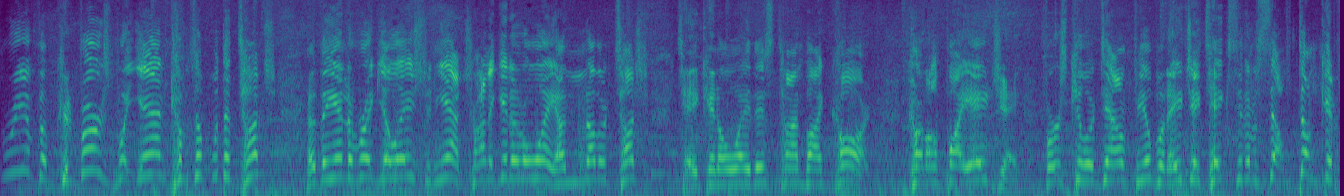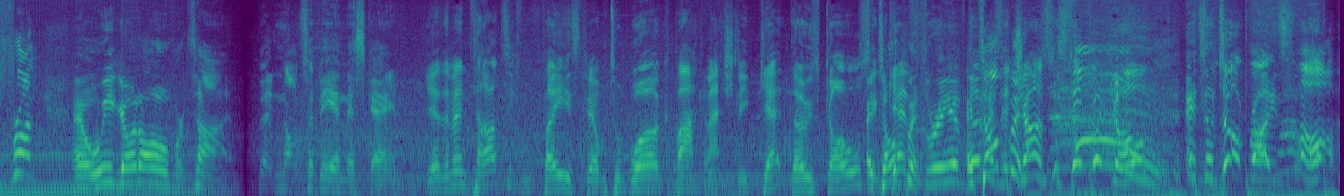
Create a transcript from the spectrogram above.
Three of them converge, but Yan comes up with a touch at the end of regulation. Yan trying to get it away. Another touch taken away this time by Card. Cut off by AJ. First killer downfield, but AJ takes it himself. Dunk in front, and we go to overtime. But not to be in this game. Yeah, the mentality from FaZe to be able to work back and actually get those goals It's and open. get three of them It's is a open. chance. It's Sypical. Oh! It's a top right slot,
